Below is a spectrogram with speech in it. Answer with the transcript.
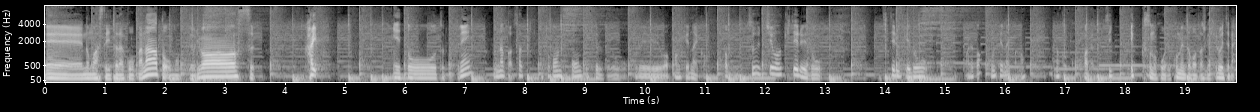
えー飲ませていただこうかなと思っております。はい。えっ、とちょっと待ってね。なんかさっきちょこんちょこんって来てるけどこれは関係ないか。多分通知は来てれど来てるけどあれか？関係ないかな？なんかここからツイ X の方でコメントが私が拾えてない。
